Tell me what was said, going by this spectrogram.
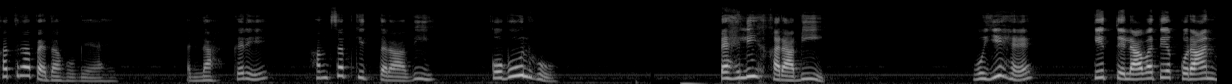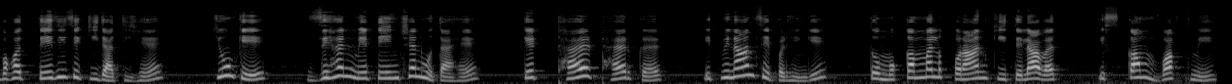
खतरा पैदा हो गया है। अल्लाह करे हम सब की तरावीह कबूल हो। पहली खराबी, वो ये है कि तिलावत कुरान बहुत तेज़ी से की जाती है, क्योंकि जहन में टेंशन होता है कि ठहर ठहर कर इत्मीनान से पढ़ेंगे तो मुकम्मल कुरान की तिलावत इस कम वक्त में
